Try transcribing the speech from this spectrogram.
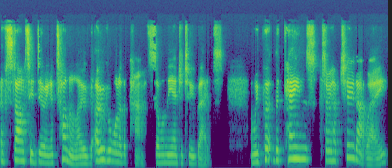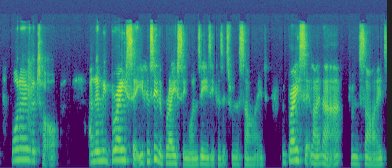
have started doing a tunnel over, over one of the paths, so on the edge of two beds. And we put the canes, so we have two that way, one over the top, and then we brace it. You can see the bracing one's easy because it's from the side. We brace it like that from the sides,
